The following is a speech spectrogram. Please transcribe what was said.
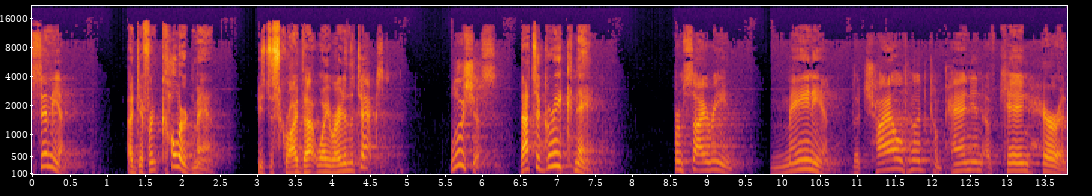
Simeon, a different colored man. He's described that way right in the text. Lucius, that's a Greek name from Cyrene. Manaen, the childhood companion of King Herod.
